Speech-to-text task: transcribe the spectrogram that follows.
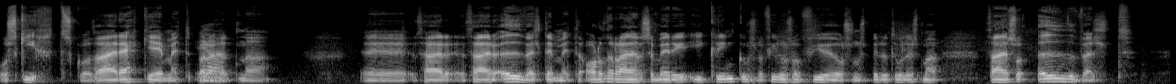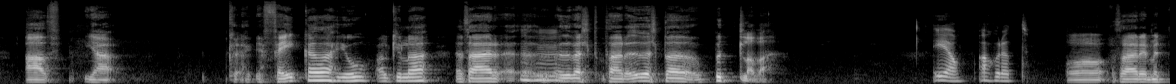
og skýrt, sko. Það er ekki einmitt bara Já. hérna, það, er, það er auðvelt einmitt. Orðræðan sem er í, í kringum svona filosofíu og svona spiritualisma, það er svo auðvelt að, já, feika það, jú, algjörlega en það er, Mhm. auðvelt, það er auðvelt að bulla það já, akkurat og það er einmitt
